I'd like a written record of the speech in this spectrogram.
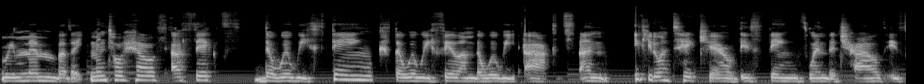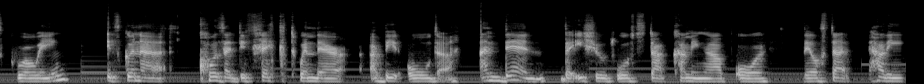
remember that mental health affects the way we think, the way we feel, and the way we act. And if you don't take care of these things when the child is growing, it's going to cause a defect when they're a bit older. And then the issues will start coming up, or they'll start having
